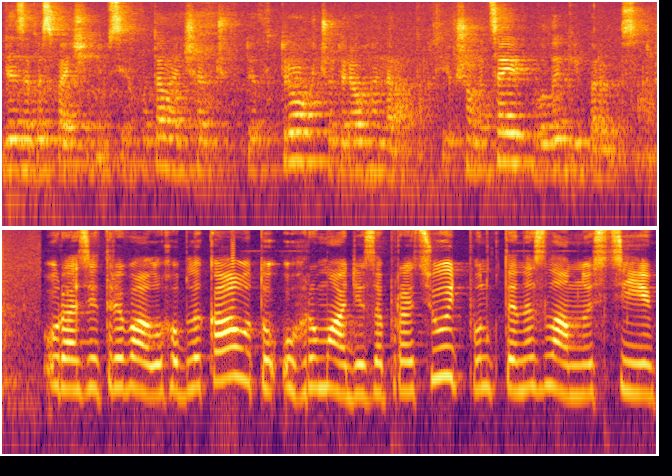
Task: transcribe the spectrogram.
для забезпечення всіх котелень ще в в трьох-чотирьох генераторах, якщо ми цей великий перенесемо. У разі тривалого блекауту у громаді запрацюють пункти незламності.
